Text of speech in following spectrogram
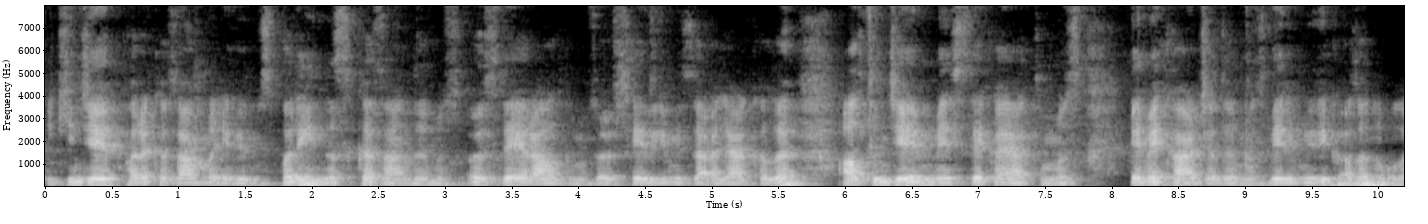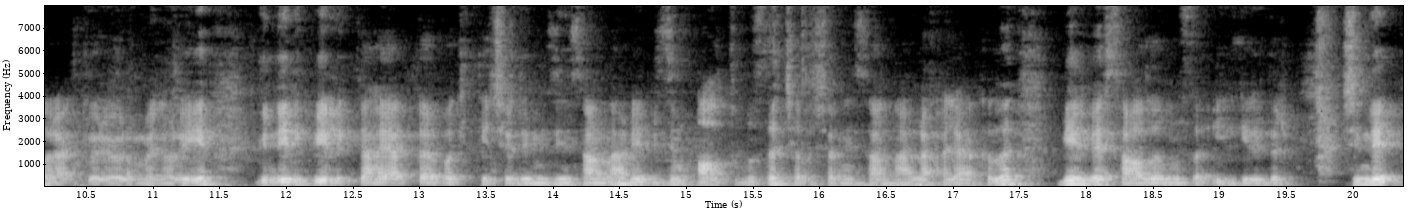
İkinci ev para kazanma evimiz. Parayı nasıl kazandığımız, özdeğer algımız, öz sevgimizle alakalı. 6. ev meslek hayatımız, emek harcadığımız verimlilik alanı olarak görüyorum ben orayı. Gündelik birlikte hayatta vakit geçirdiğimiz insanlar ve bizim altımızda çalışan insanlarla alakalı bir de sağlığımızla ilgilidir. Şimdi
